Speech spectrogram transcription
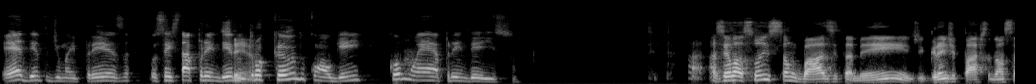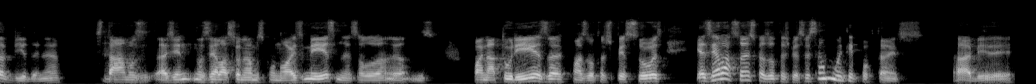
é dentro de uma empresa. Você está aprendendo, Sim. trocando com alguém. Como é aprender isso? As relações são base também de grande parte da nossa vida, né? Estamos, uhum. a gente nos relacionamos com nós mesmos, né? com a natureza, com as outras pessoas. E as relações com as outras pessoas são muito importantes, sabe?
